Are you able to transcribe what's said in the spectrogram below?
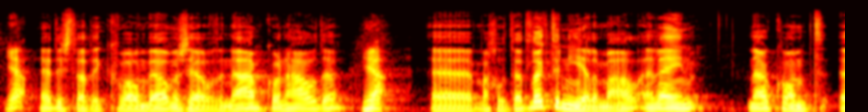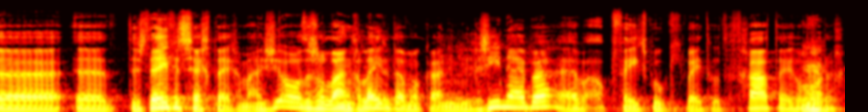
Ja. Dus dat ik gewoon wel mezelf de naam kon houden. Ja. Eh, maar goed, dat lukte niet helemaal. Alleen, nou komt... eh, eh, dus David zegt tegen mij... Joh, het is al lang geleden dat we elkaar niet meer gezien hebben. Hè, op Facebook, ik weet hoe het gaat tegenwoordig.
